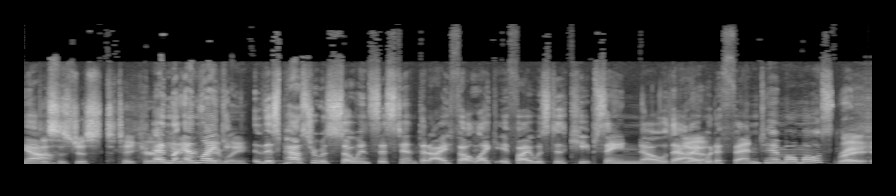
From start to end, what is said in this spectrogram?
Yeah. This is just to take care of and you and, and your like family." this pastor was so insistent that I felt like if I was to keep saying no, that I would offend him almost. Right.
